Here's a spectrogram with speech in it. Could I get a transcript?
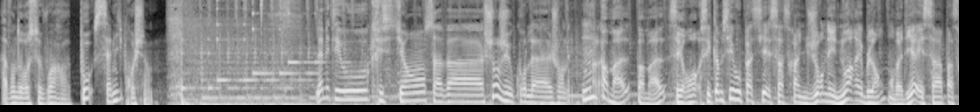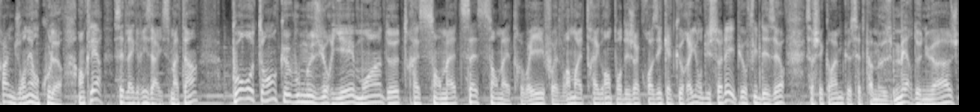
avant de recevoir Pau samedi prochain. La météo, Christian, ça va changer au cours de la journée. Mmh, pas mal, pas mal. C'est comme si vous passiez, ça sera une journée noir et blanc, on va dire, et ça passera une journée en couleur. En clair, c'est de la grisaille ce matin. Pour autant que vous mesuriez moins de 1300 mètres, 1600 mètres. Vous voyez, il faut vraiment être très grand pour déjà croiser quelques rayons du soleil. Et puis au fil des heures, sachez quand même que cette fameuse mer de nuages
